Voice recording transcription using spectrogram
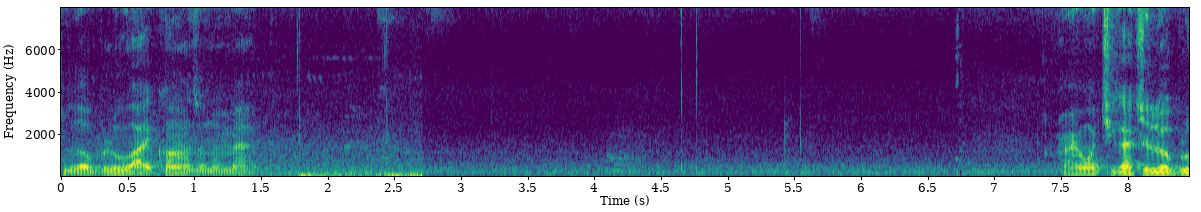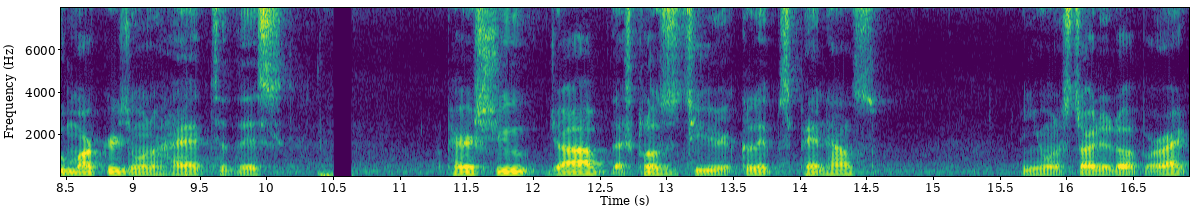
The little blue icons on the map. Alright, once you got your little blue markers, you want to head to this parachute job that's closest to your Eclipse penthouse. And you want to start it up, alright?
